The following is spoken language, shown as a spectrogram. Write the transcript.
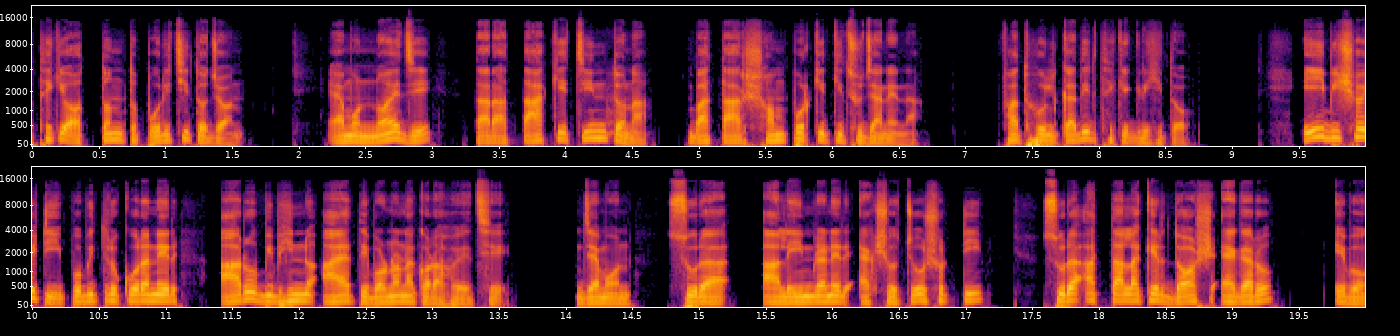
থেকে অত্যন্ত পরিচিত জন। এমন নয় যে তারা তাকে চিনত না বা তার সম্পর্কে কিছু জানে না। ফাতহুল কাদির থেকে গৃহীত। এই বিষয়টি পবিত্র কোরআনের আরও বিভিন্ন আয়াতে বর্ণনা করা হয়েছে, যেমন সুরা আল ইমরানের একশো চৌষট্টি, সুরা আত দশ এগারো এবং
